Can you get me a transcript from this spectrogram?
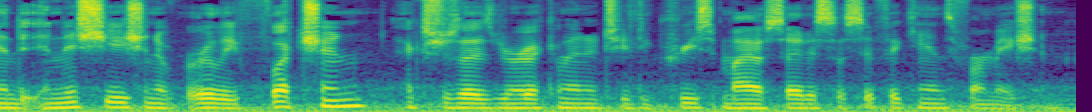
and initiation of early flexion. Exercise been recommended to decrease myositis ossificans formation.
